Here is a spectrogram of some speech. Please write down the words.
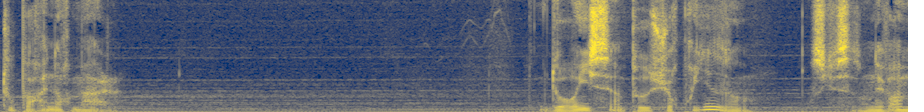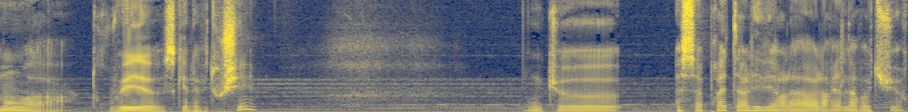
Tout paraît normal. Doris est un peu surprise, parce que ça s'attendait vraiment à trouver euh, ce qu'elle avait touché. Donc euh, elle s'apprête à aller vers l'arrière de la voiture.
